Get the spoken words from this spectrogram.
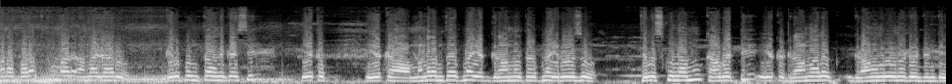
మన భరత్ కుమార్ అన్నగారు గెలుపొందుతానికేసి ఈ యొక్క ఈ యొక్క మండలం తరపున ఈ యొక్క గ్రామాల తరపున ఈరోజు తెలుసుకున్నాము. కాబట్టి ఈ యొక్క గ్రామాల గ్రామంలో ఉన్నటువంటి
